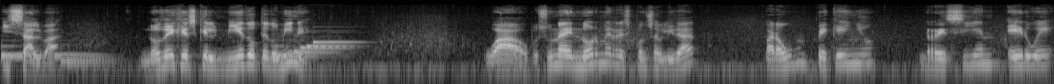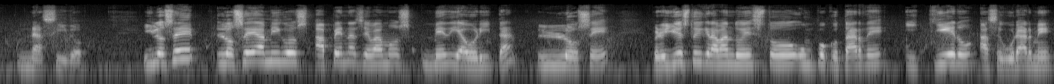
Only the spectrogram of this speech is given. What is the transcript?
y salva. No dejes que el miedo te domine. Wow, pues una enorme responsabilidad para un pequeño recién héroe nacido. Y lo sé, lo sé amigos, apenas llevamos media horita, lo sé, pero yo estoy grabando esto un poco tarde y quiero asegurarme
